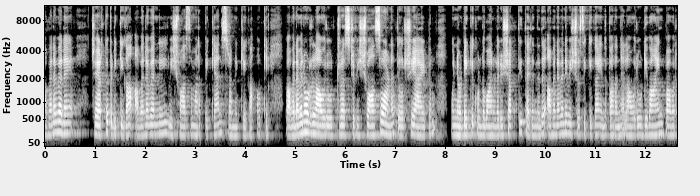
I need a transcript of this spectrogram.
അവനവനെ ചേർത്ത് പിടിക്കുക അവനവനിൽ വിശ്വാസം അർപ്പിക്കാൻ ശ്രമിക്കുക. ഓക്കെ. അപ്പോൾ അവനവനോടുള്ള ആ ഒരു ട്രസ്റ്റ് വിശ്വാസമാണ് തീർച്ചയായിട്ടും മുന്നോട്ടേക്ക് കൊണ്ടുപോകാനുള്ളൊരു ശക്തി തരുന്നത്. അവനവനെ വിശ്വസിക്കുക എന്ന് പറഞ്ഞാൽ ആ ഒരു ഡിവൈൻ പവർ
